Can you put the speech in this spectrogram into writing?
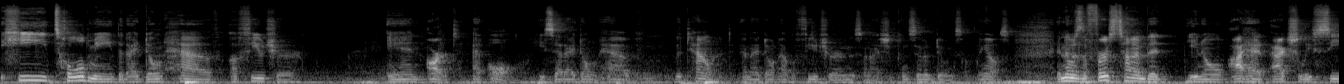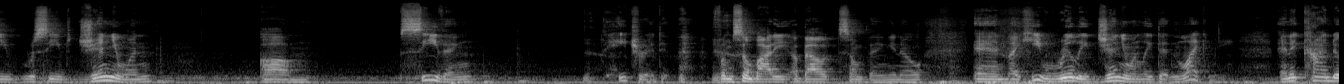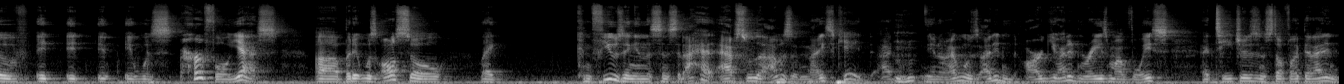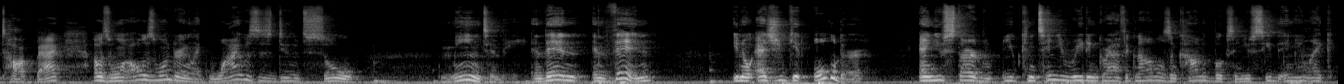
he told me that I don't have a future in art at all. He said I don't have the talent and I don't have a future in this and I should consider doing something else. And it was the first time that, you know, I had actually see received genuine um seething hatred from somebody about something, you know. And like he really genuinely didn't like me. And it kind of it it it, it was hurtful, yes. Uh, but it was also like confusing in the sense that I had absolutely I was a nice kid. I you know, I was I didn't argue, I didn't raise my voice at teachers and stuff like that. I didn't talk back. I was wa- I was wondering like why was this dude so mean to me? And then and then you know, as you get older and you start you continue reading graphic novels and comic books and you see the, and you're like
